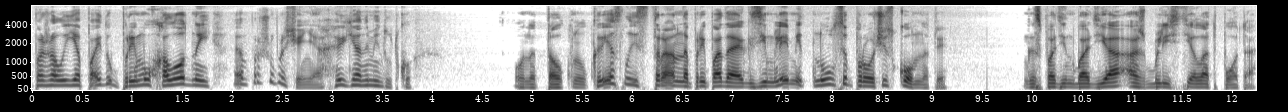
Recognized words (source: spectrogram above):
«Пожалуй, я пойду, приму холодный... Э, прошу прощения, я на минутку». Он оттолкнул кресло и, странно припадая к земле, метнулся прочь из комнаты. Господин Бадья аж блестел от пота.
